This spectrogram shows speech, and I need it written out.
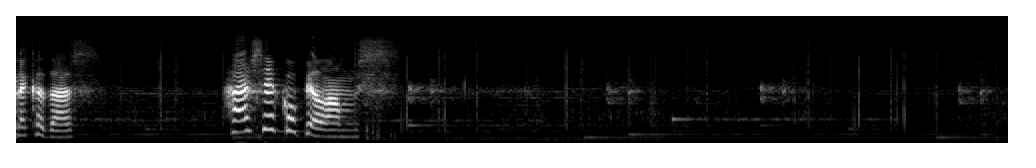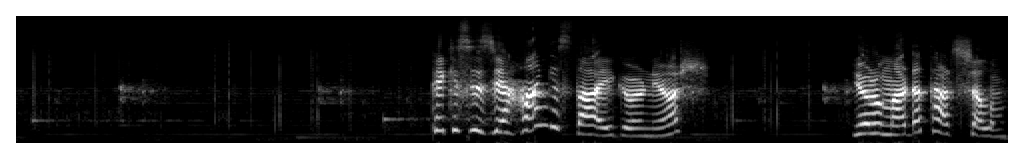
ne kadar. Her şey kopyalanmış. Peki sizce hangisi daha iyi görünüyor? Yorumlarda tartışalım.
